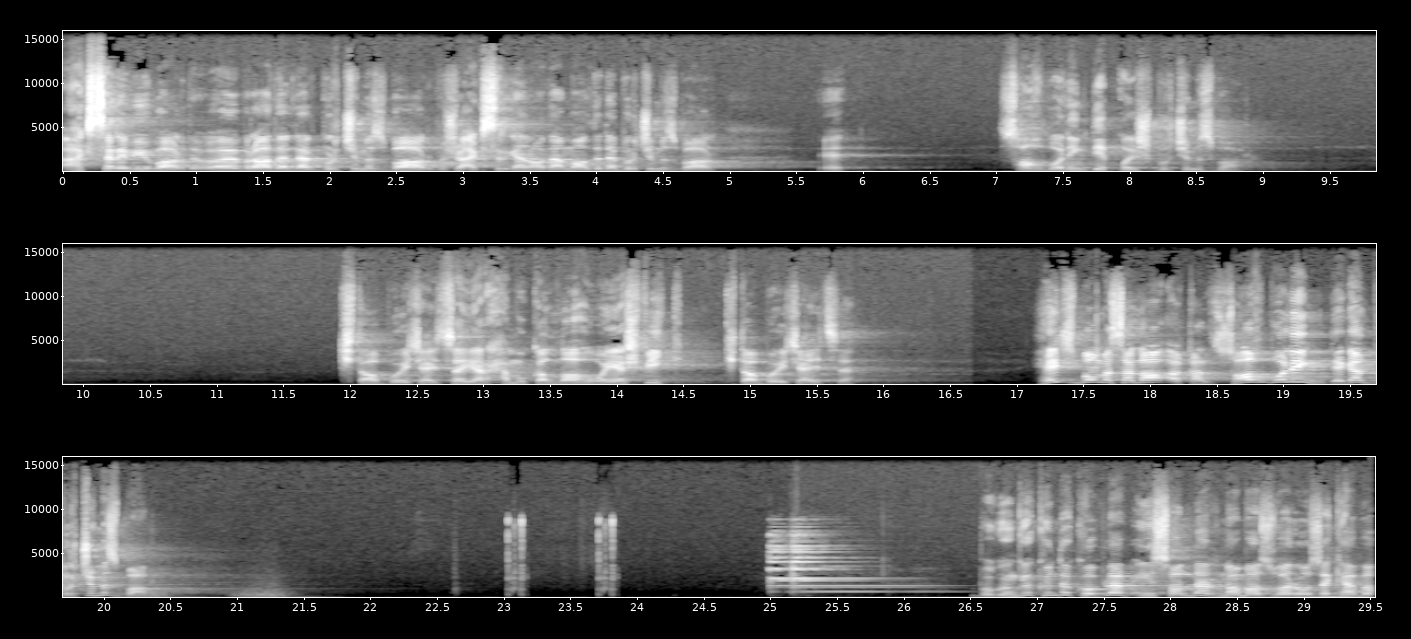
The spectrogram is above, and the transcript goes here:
Aksirib yubordi. Voy birodarlar burchimiz bor. Shu aksirgan odamni oldida burchimiz bor. E, sog' bo'ling deb qo'yish burchimiz bor. Kitob bo'yicha aytsa yarhamukallohu va yashfik kitob bo'yicha aytsa. Hech bo'lmasa lo aqal sog' bo'ling degan burchimiz bor. Bugungi kunda ko'plab insonlar namoz va ro'za kabi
